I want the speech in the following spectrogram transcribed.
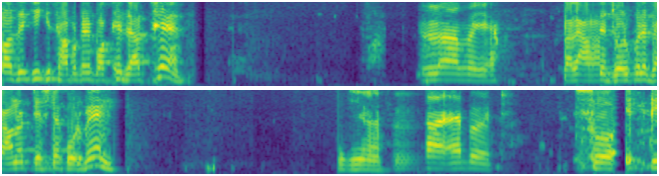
লজিক কি সাপোর্টের পক্ষে যাচ্ছে? না ভাইয়া। তাহলে আপনি জোর করে যাওয়ানোর চেষ্টা করবেন? জি না। অ্যাভয়েড সো একটি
